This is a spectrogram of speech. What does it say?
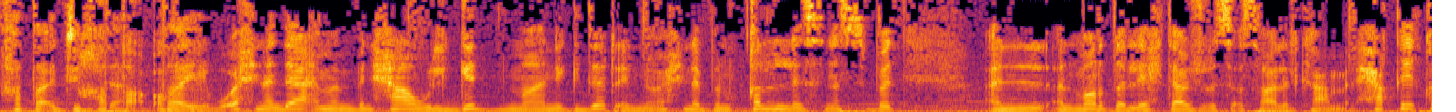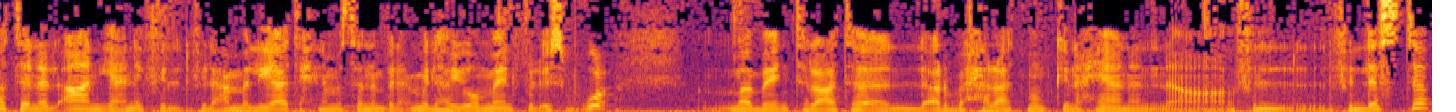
خطأ جدا. خطأ أوكي. طيب وإحنا دائما بنحاول قد ما نقدر أنه إحنا بنقلص نسبة المرضى اللي يحتاجوا الاستئصال الكامل. حقيقة الآن يعني في, في العمليات إحنا مثلا بنعملها يومين في الأسبوع ما بين ثلاثة لأربع حالات ممكن أحيانا آه، في في اللستة.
